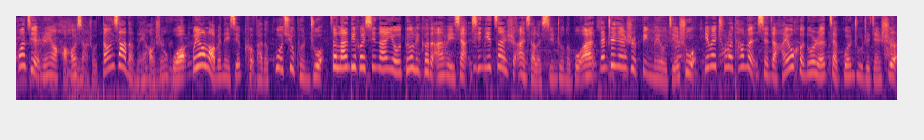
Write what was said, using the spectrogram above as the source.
况且人要好好享受当下的美好生活，不要老被那些可怕的过去困住。在兰迪和新男友德里克的安慰下，辛迪暂时按下了心中的不安。但这件事并没有结束，因为除了他们，现在还有很多人在关注这件事，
